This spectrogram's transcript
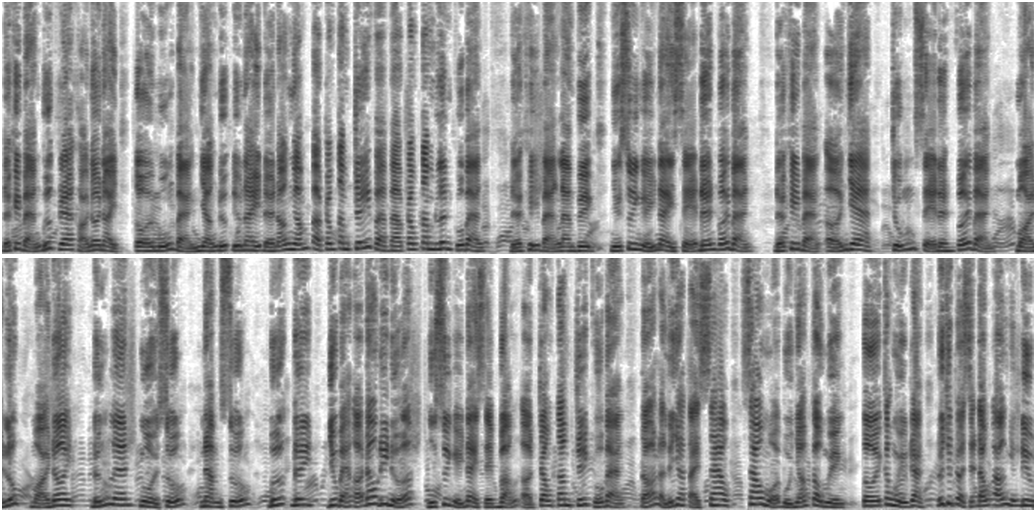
Để khi bạn bước ra khỏi nơi này, tôi muốn bạn nhận được điều này để nó ngấm vào trong tâm trí và vào trong tâm linh của bạn. Để khi bạn làm việc, những suy nghĩ này sẽ đến với bạn để khi bạn ở nhà, chúng sẽ đến với bạn. Mọi lúc, mọi nơi, đứng lên, ngồi xuống, nằm xuống, bước đi, dù bạn ở đâu đi nữa, những suy nghĩ này sẽ vẫn ở trong tâm trí của bạn. Đó là lý do tại sao, sau mỗi buổi nhóm cầu nguyện, tôi cầu nguyện rằng Đức Chúa Trời sẽ đóng ấn những điều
